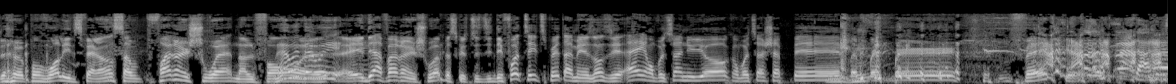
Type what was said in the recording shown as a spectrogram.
De- pour voir les différences, ça, va faire un choix dans le fond, Ben oui, ben euh, oui. aider à faire un choix parce que tu dis des fois tu sais tu peux être à la maison dire hey on va-tu à New York, on va-tu à Chapet, Ben, ben, ben. fait que Ça arrive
